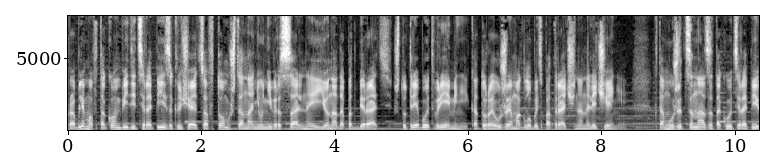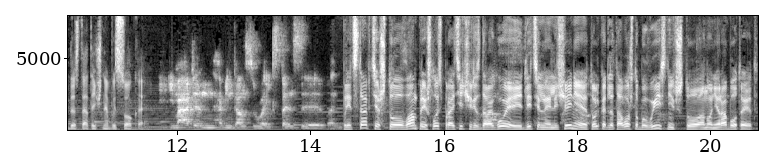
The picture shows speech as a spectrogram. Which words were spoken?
Проблема в таком виде терапии заключается в том, что она не универсальная, ее надо подбирать, что требует времени, которое уже могло быть потрачено на лечение. К тому же цена за такую терапию достаточно высокая. Представьте, что вам пришлось пройти через дорогое и длительное лечение только для того, чтобы выяснить, что оно не работает.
